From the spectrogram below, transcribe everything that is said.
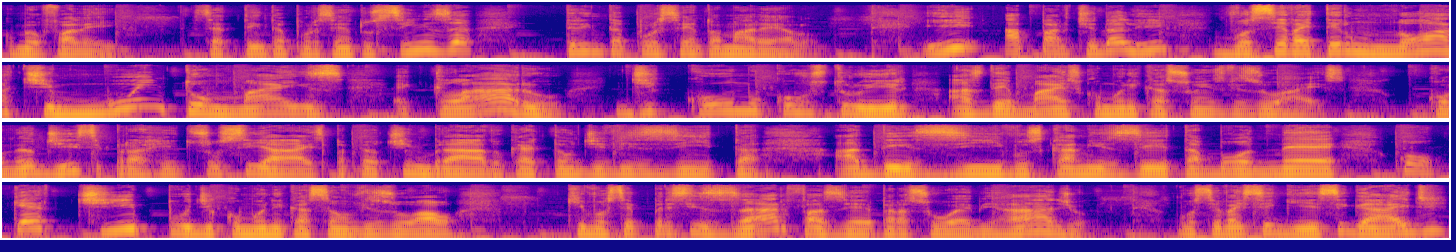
como eu falei. 70% cinza, 30% amarelo. E a partir dali, você vai ter um norte muito mais é claro de como construir as demais comunicações visuais. Como eu disse, para redes sociais, papel timbrado, cartão de visita, adesivos, camiseta, boné, qualquer tipo de comunicação visual que você precisar fazer para a sua web rádio, você vai seguir esse guide,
